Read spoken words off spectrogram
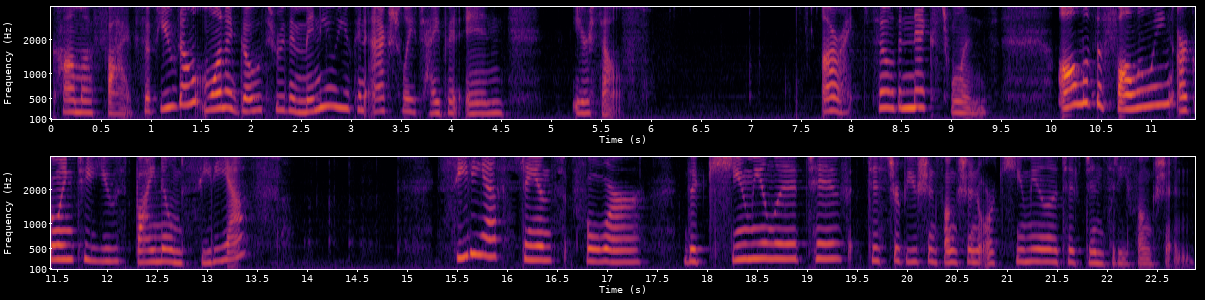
comma 5. So if you don't want to go through the menu, you can actually type it in yourself. All right, so the next ones. All of the following are going to use binom CDF. CDF stands for the cumulative distribution function or cumulative density function.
